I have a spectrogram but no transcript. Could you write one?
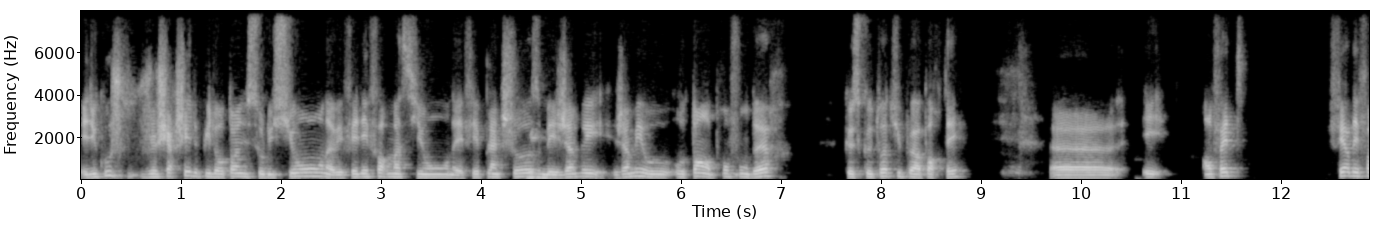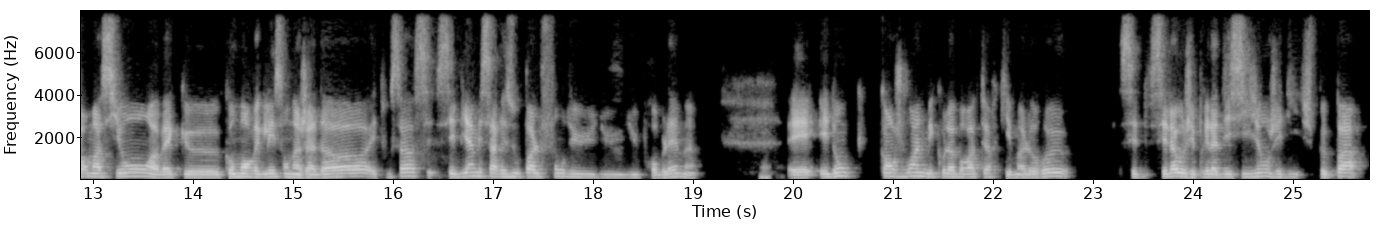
et du coup, je, cherchais depuis longtemps une solution. On avait fait des formations, on avait fait plein de choses, mais jamais, jamais autant en profondeur que ce que toi tu peux apporter. Euh, et en fait, faire des formations avec euh, comment régler son agenda et tout ça, c'est bien, mais ça ne résout pas le fond du, problème. Et, donc, quand je vois un de mes collaborateurs qui est malheureux, c'est là où j'ai pris la décision. J'ai dit, je peux pas.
